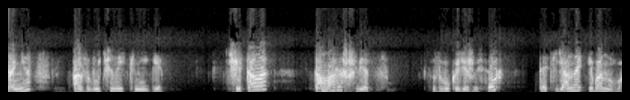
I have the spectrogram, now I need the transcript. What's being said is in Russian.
Конец озвученной книги. Читала Тамара Швец. Звукорежиссер Татьяна Иванова.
